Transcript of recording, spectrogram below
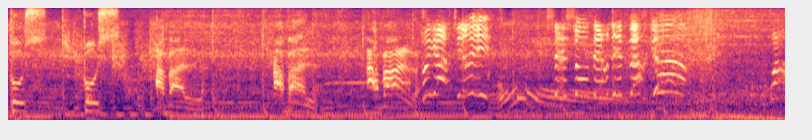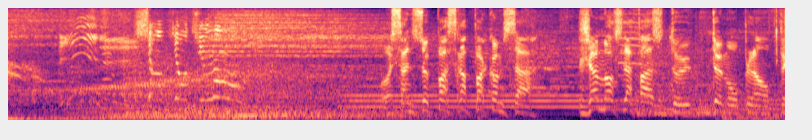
Pousse, pousse, avale. Avale, Regarde, Thierry C'est son dernier burger Champion du monde Oh, ça ne se passera pas comme ça. J'amorce la phase 2 de mon plan B.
